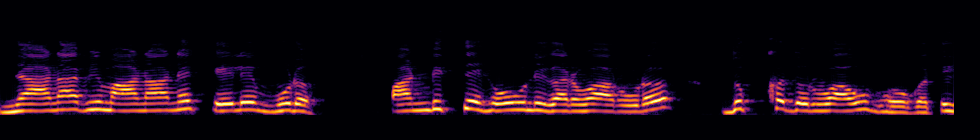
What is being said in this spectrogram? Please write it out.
ज्ञानाभिमानाने केले मूढ पांडित्य होऊन गर्वारूढ दुःख दुर्वाऊ भोगती.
